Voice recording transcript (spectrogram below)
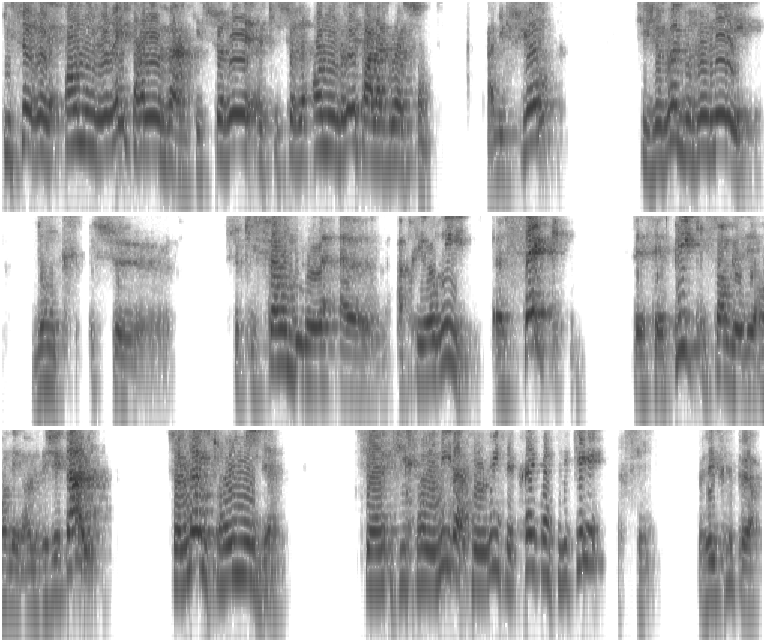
qui seraient enivrés par le vin, qui seraient, qui seraient enivrés par la boisson. Traduction, si je veux brûler donc ce, ce qui semble euh, a priori euh, sec, ces, ces pics qui semblent dans le végétal, seulement ils sont humides. S'ils sont humides, a priori, c'est très compliqué. Merci. J'ai très peur.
